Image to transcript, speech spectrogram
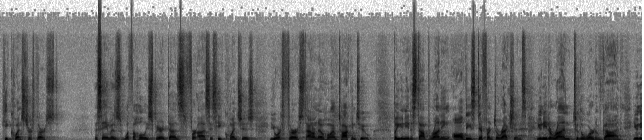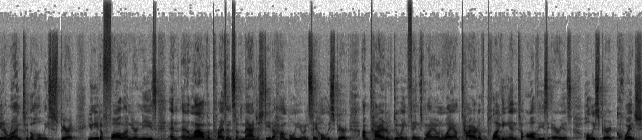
He quenched her thirst the same as what the Holy Spirit does for us is he quenches your thirst. I don't know who I'm talking to, but you need to stop running all these different directions. You need to run to the Word of God. You need to run to the Holy Spirit. You need to fall on your knees and, and allow the presence of majesty to humble you and say, Holy Spirit, I'm tired of doing things my own way. I'm tired of plugging into all these areas. Holy Spirit, quench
